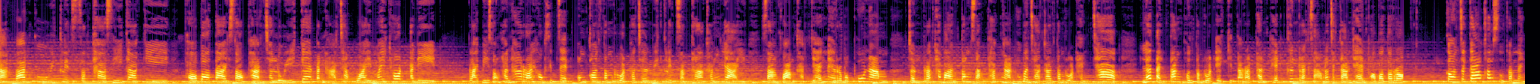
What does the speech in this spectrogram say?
การบ้านกู้วิกฤตศรัทธาสีกากีพอบอตายสอบผ่านฉลุย แก้ปัญหาฉับไวไม่โทษอดีต ปลายปี 2567 องค์กรตำรวจเผชิญวิกฤตศรัทธาครั้งใหญ่ สร้างความขัดแย้งในระบบผู้นำ จนรัฐบาลต้องสั่งพักงานผู้บัญชาการตำรวจแห่งชาติ และแต่งตั้งพลตำรวจเอกกิตรัตน์พันเพชรขึ้นรักษาราชการแทนผบตรก่อนจะก้าวเข้าสู่ตำแหน่ง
